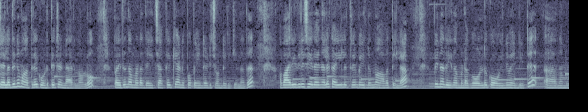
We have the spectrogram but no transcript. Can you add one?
ചിലതിന് മാത്രമേ കൊടുത്തിട്ടുണ്ടായിരുന്നുള്ളൂ. അപ്പോൾ ഇത് നമ്മുടെ ദേ ചക്കയ്ക്കാണ് ഇപ്പോൾ പെയിന്റ് അടിച്ചുകൊണ്ടിരിക്കുന്നത്. അപ്പോൾ ആ രീതിയിൽ ചെയ്ത് കഴിഞ്ഞാൽ കയ്യിൽ ഇത്രയും പെയിന്റ് ഒന്നും ആവത്തില്ല. പിന്നെ അതേ നമ്മുടെ ഗോൾഡ് കോയിന് വേണ്ടിയിട്ട് നമ്മൾ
